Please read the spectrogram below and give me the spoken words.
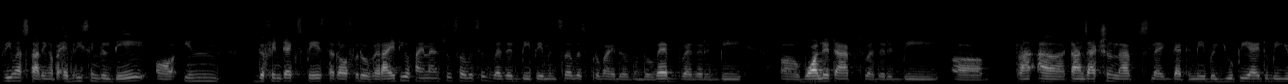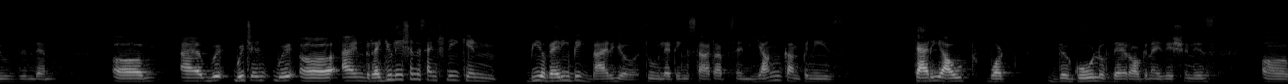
pretty much starting up every single day uh, in the fintech space that offer a variety of financial services, whether it be payment service providers on the web, whether it be uh, wallet apps, whether it be uh, tra uh, transactional apps like that enable UPI to be used in them, um, which in, and regulation essentially can be a very big barrier to letting startups and young companies carry out what the goal of their organization is, uh,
